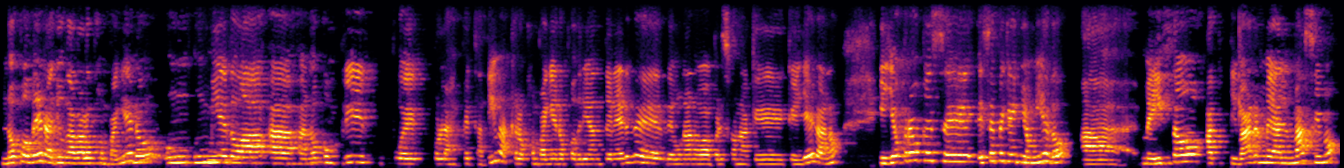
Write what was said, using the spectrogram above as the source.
no, poder ayudar a los compañeros, un, miedo a, no cumplir pues, con las expectativas que los compañeros podrían tener de, una nueva persona que, llega, ¿no? Y yo creo que ese, ese pequeño miedo ah, me hizo activarme al máximo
